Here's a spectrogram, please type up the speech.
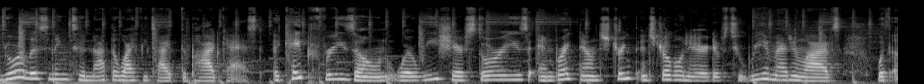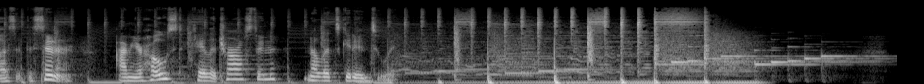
You're listening to Not the Wifey Type, the podcast, a cape free zone where we share stories and break down strength and struggle narratives to reimagine lives with us at the center. I'm your host, Kayla Charleston. Now let's get into it.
